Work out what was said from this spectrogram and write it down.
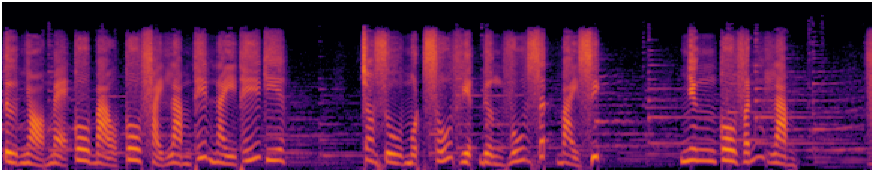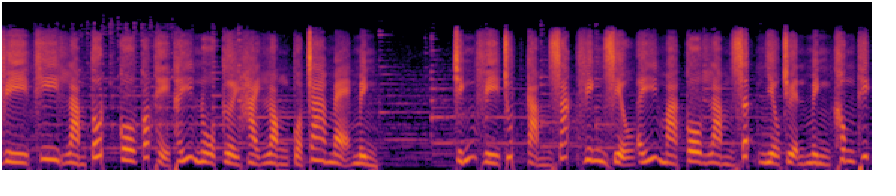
từ nhỏ mẹ cô bảo cô phải làm thế này thế kia. Cho dù một số việc đường vũ rất bài xích, nhưng cô vẫn làm. Vì khi làm tốt cô có thể thấy nụ cười hài lòng của cha mẹ mình. Chính vì chút cảm giác vinh diệu ấy mà cô làm rất nhiều chuyện mình không thích.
